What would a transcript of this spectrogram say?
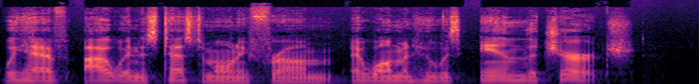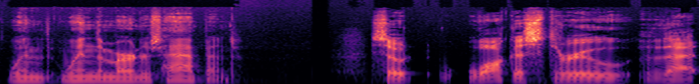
we have eyewitness testimony from a woman who was in the church when when the murders happened. So walk us through that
